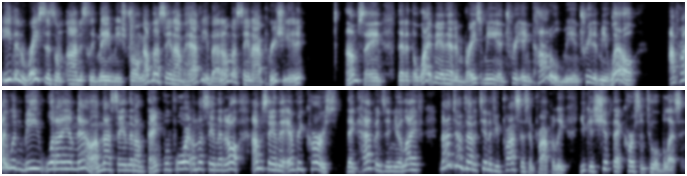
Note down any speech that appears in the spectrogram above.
Even racism honestly made me strong. I'm not saying I'm happy about it. I'm not saying I appreciate it. I'm saying that if the white man had embraced me and treat and coddled me and treated me well, I probably wouldn't be what I am now. I'm not saying that I'm thankful for it. I'm not saying that at all. I'm saying that every curse that happens in your life, nine times out of 10, if you process it properly, you can shift that curse into a blessing.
